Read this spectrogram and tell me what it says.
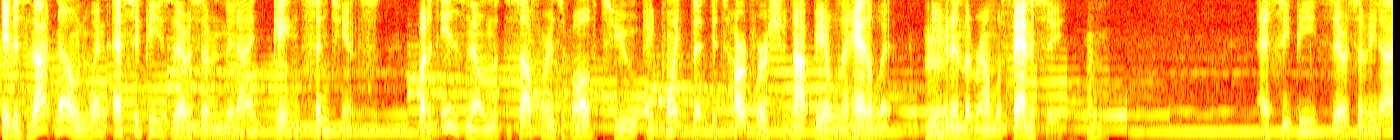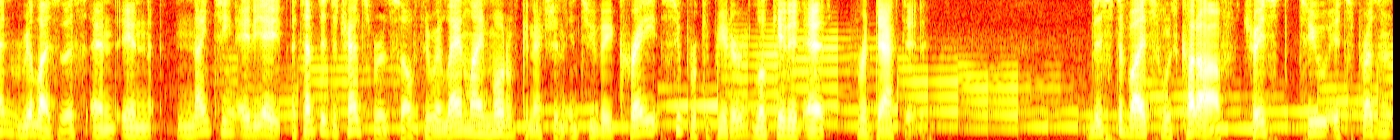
It is not known when SCP-079 gained sentience, but it is known that the software has evolved to a point that its hardware should not be able to handle it, even in the realm of fantasy. SCP-079 realized this and in 1988 attempted to transfer itself through a landline modem connection into the Cray supercomputer located at Redacted. This device was cut off, traced to its present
